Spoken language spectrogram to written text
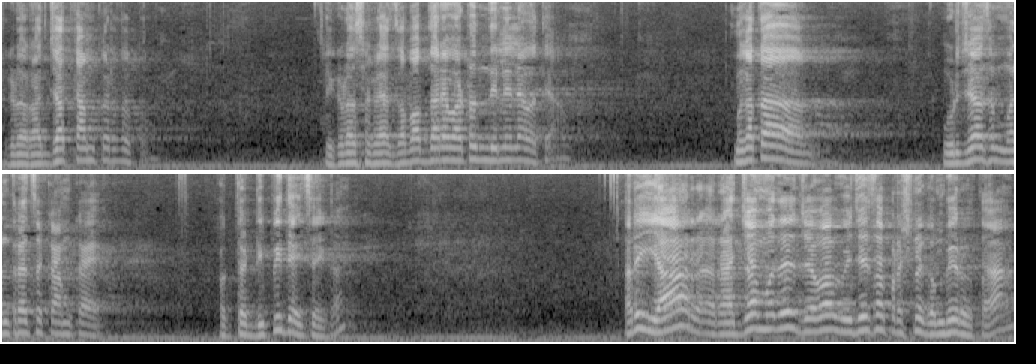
तिकडं राज्यात काम करत होतो. तिकडं सगळ्या जबाबदाऱ्या वाटून दिलेल्या होत्या. मग आता ऊर्जा मंत्र्याचं काम काय? फक्त डीपी द्यायचं आहे का? अरे या राज्यामध्ये जेव्हा विजेचा प्रश्न गंभीर होता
